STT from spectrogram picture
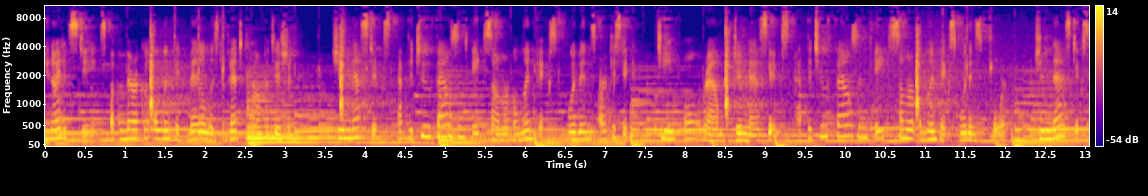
United States of America Olympic medalist event competition Gymnastics at the 2008 Summer Olympics Women's Artistic Team All-Round Gymnastics at the 2008 Summer Olympics Women's Floor Gymnastics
